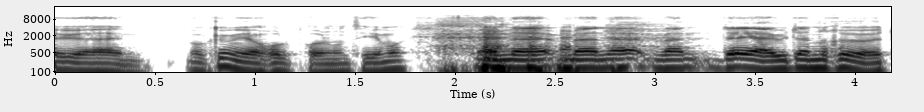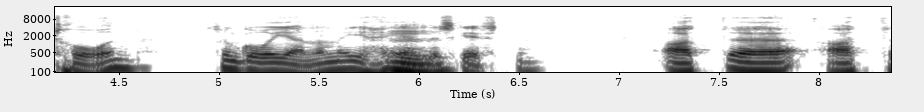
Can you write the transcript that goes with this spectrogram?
er jo, eh, nå kunne vi ha holdt på noen timer. Men, eh, men, eh, men det er jo den røde tråden som går igjennom i hele Mm. Skriften. At, eh, at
